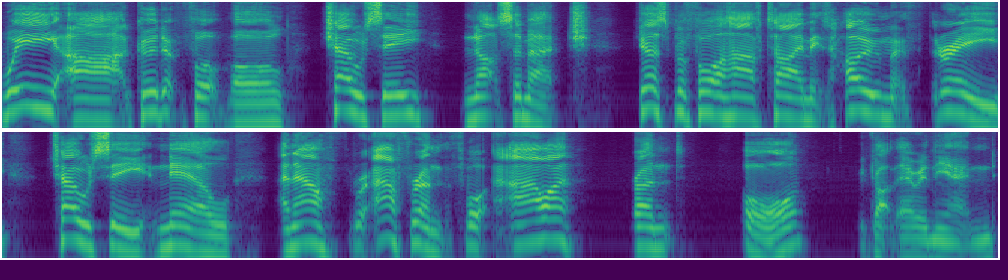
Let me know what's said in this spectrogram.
We are good at football. Chelsea, not so much. Just before half time, it's Holme three, Chelsea nil, and our our front four, our front four. We got there in the end.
